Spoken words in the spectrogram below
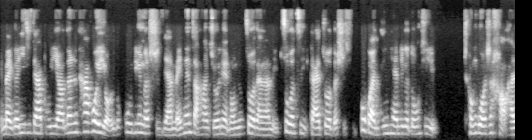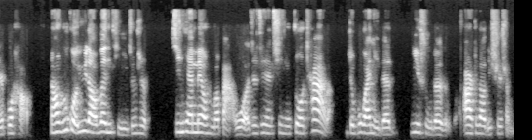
每个艺术家不一样，但是他会有一个固定的时间，每天早上九点钟就坐在那里做自己该做的事情，不管今天这个东西。成果是好还是不好？然后如果遇到问题，就是今天没有什么把握，就这件事情做差了，就不管你的艺术的 art 到底是什么，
